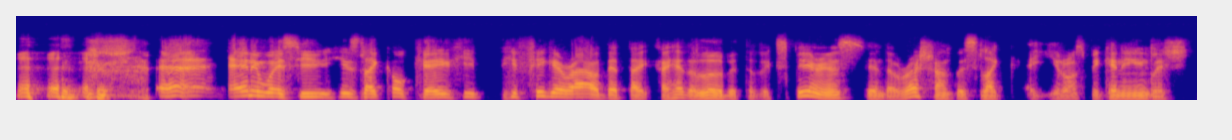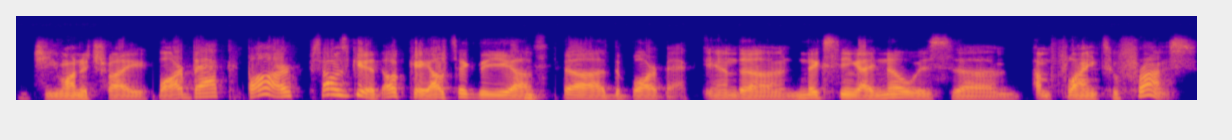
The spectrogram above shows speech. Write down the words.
anyways, he he's like, okay, he he figured out that I, I had a little bit of experience in the restaurant, but it's like, hey, you don't speak any English. Do you want to try bar back? Bar sounds good. Okay, I'll take the uh, uh the bar back. And uh, next thing I know is um, I'm flying to France.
